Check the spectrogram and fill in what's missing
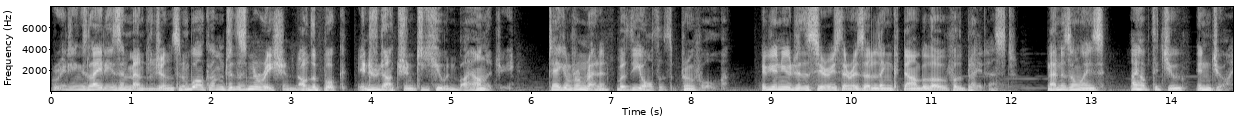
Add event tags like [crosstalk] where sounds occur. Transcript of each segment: Greetings, ladies and gentlemen, and welcome to this narration of the book Introduction to Human Biology, taken from Reddit with the author's approval. If you're new to the series, there is a link down below for the playlist. And as always, I hope that you enjoy.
